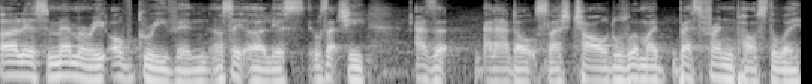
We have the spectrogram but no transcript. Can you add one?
earliest memory of grieving, I'll say earliest, it was actually as a, an adult slash child, was when my best friend passed away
